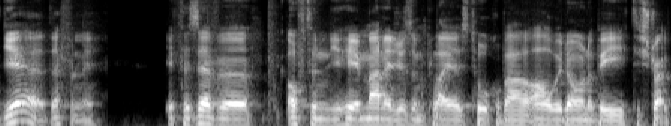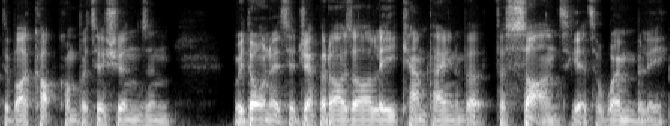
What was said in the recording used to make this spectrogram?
Yeah, definitely if there's ever often you hear managers and players talk about oh we don't want to be distracted by cup competitions and we don't want it to jeopardise our league campaign but for Sutton to get to Wembley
